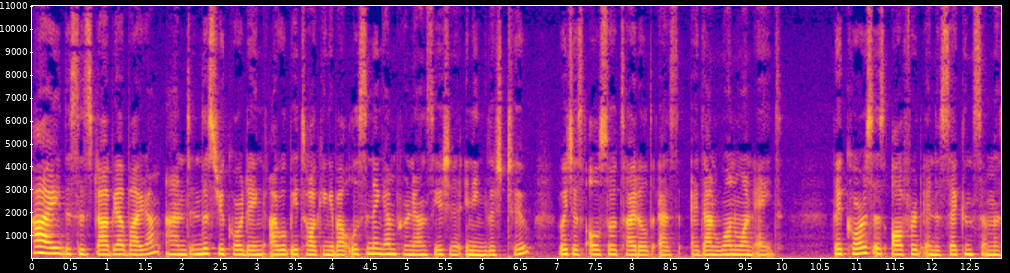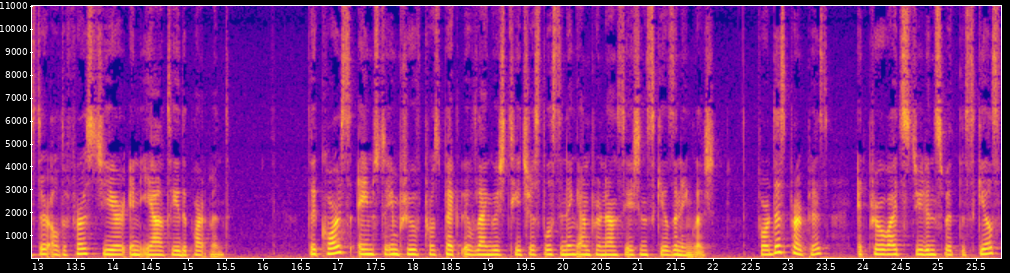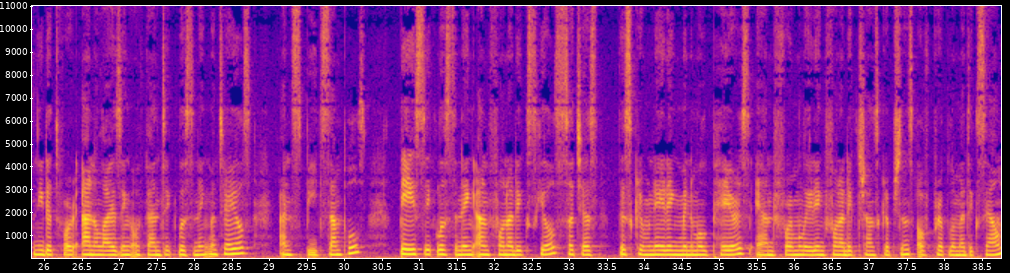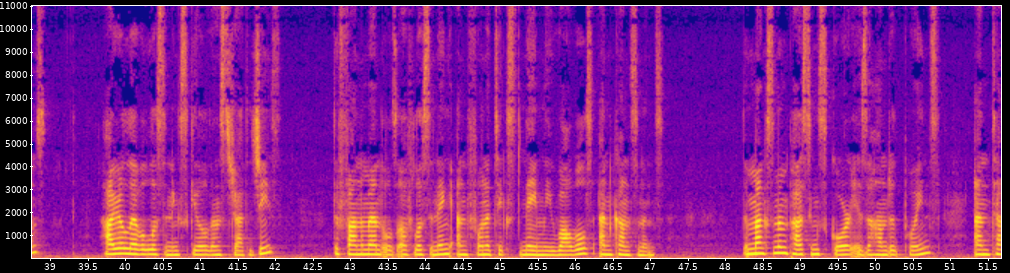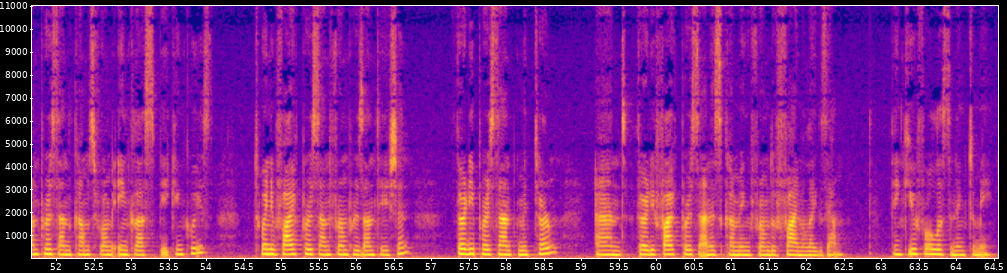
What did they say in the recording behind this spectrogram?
Hi, this is Rabia Bayram, and in this recording, I will be talking about listening and pronunciation in English 2, which is also titled as EDEN 118. The course is offered in the second semester of the first year in ELT department. The course aims to improve prospective language teachers' listening and pronunciation skills in English. For this purpose, it provides students with the skills needed for analyzing authentic listening materials and speech samples, basic listening and phonetic skills such as discriminating minimal pairs and formulating phonetic transcriptions of problematic sounds, higher level listening skills and strategies, the fundamentals of listening and phonetics, namely vowels and consonants. The maximum passing score is 100 points and 10% comes from in-class speaking quiz, 25% from presentation, 30% midterm, and 35% is coming from the final exam. Thank you for listening to me.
